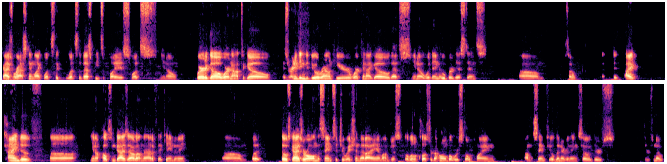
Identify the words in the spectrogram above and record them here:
guys were asking like what's the what's the best pizza place, what's you know where to go, where not to go. Is there anything to do around here? Where can I go that's you know within Uber distance? Um, so it, I kind of uh, you know help some guys out on that if they came to me. Um, but those guys are all in the same situation that I am. I'm just a little closer to home, but we're still playing on the same field and everything. So there's there's no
